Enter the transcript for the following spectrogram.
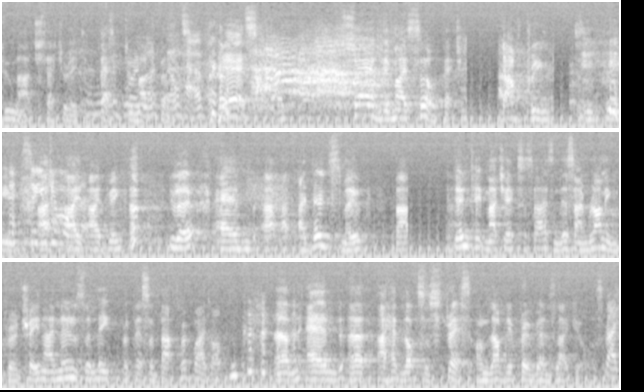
too much saturated And fat, too much fat. they'll have. yes, uh, sadly myself actually love cream and cream. So you I, do all I, that? I drink, you know, and I, I, I don't smoke, but I don't take much exercise unless I'm running for a train. I'm known as the late Professor Butler quite often, um, and uh, I have lots of stress on lovely programs like yours. Right.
